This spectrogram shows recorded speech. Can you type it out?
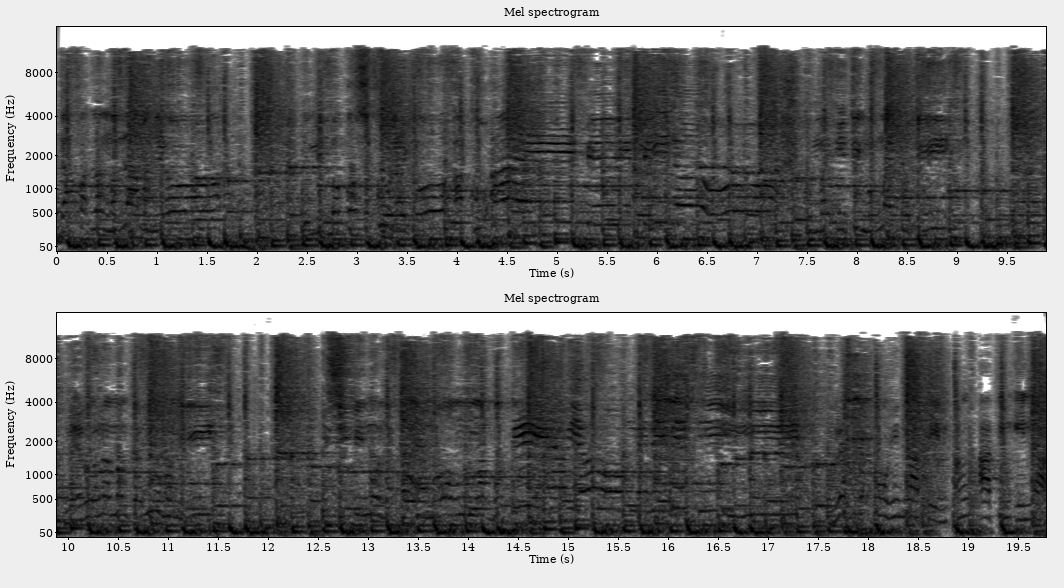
dapat lang malaman nyo. Ulibo ko sa kulay ko. ina,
